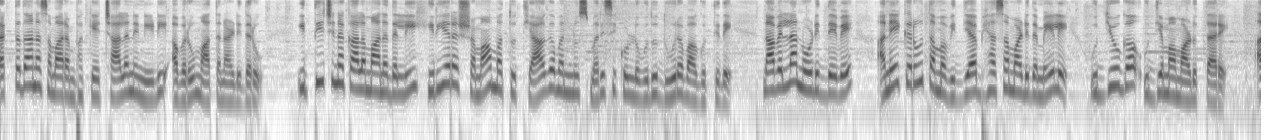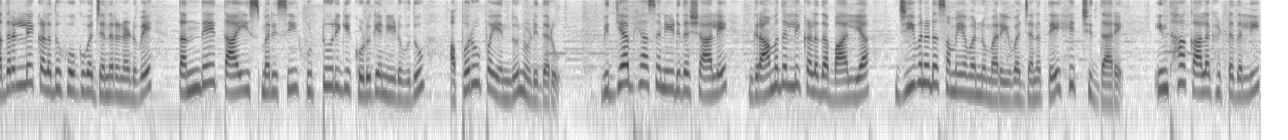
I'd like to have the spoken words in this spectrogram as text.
ರಕ್ತದಾನ ಸಮಾರಂಭಕ್ಕೆ ಚಾಲನೆ ನೀಡಿ ಅವರು ಮಾತನಾಡಿದರು. ಇತ್ತೀಚಿನ ಕಾಲಮಾನದಲ್ಲಿ ಹಿರಿಯರ ಶ್ರಮ ಮತ್ತು ತ್ಯಾಗವನ್ನು ಸ್ಮರಿಸಿಕೊಳ್ಳುವುದು ದೂರವಾಗುತ್ತಿದೆ. ನಾವೆಲ್ಲ ನೋಡಿದ್ದೇವೆ, ಅನೇಕರು ತಮ್ಮ ವಿದ್ಯಾಭ್ಯಾಸ ಮಾಡಿದ ಮೇಲೆ ಉದ್ಯೋಗ ಉದ್ಯಮ ಮಾಡುತ್ತಾರೆ. ಅದರಲ್ಲೇ ಕಳೆದು ಹೋಗುವ ಜನರ ನಡುವೆ ತಂದೆ ತಾಯಿ ಸ್ಮರಿಸಿ ಹುಟ್ಟೂರಿಗೆ ಕೊಡುಗೆ ನೀಡುವುದು ಅಪರೂಪ ಎಂದು ನುಡಿದರು. ವಿದ್ಯಾಭ್ಯಾಸ ನೀಡಿದ ಶಾಲೆ, ಗ್ರಾಮದಲ್ಲಿ ಕಳೆದ ಬಾಲ್ಯ, ಜೀವನದ ಸಮಯವನ್ನು ಮರೆಯುವ ಜನತೆ ಹೆಚ್ಚಿದ್ದಾರೆ. ಇಂಥ ಕಾಲಘಟ್ಟದಲ್ಲಿ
